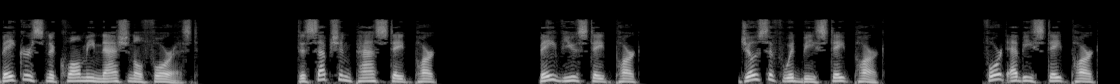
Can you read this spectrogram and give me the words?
Baker Snoqualmie National Forest Deception Pass State Park Bay View State Park Joseph Whidbey State Park Fort Ebey State Park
